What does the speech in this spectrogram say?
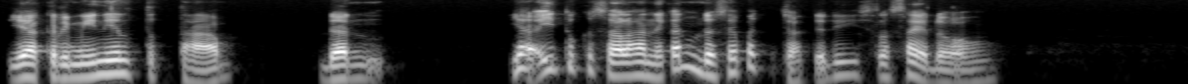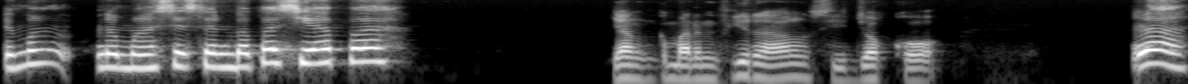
Ya kriminal tetap dan ya itu kesalahannya kan udah saya pecat jadi selesai dong. Emang nama asisten Bapak siapa? Yang kemarin viral si Joko. Lah,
